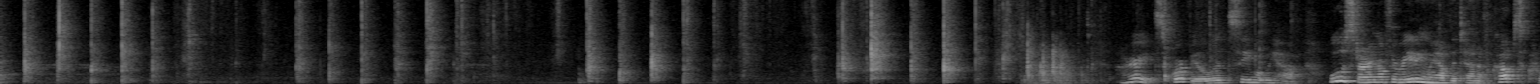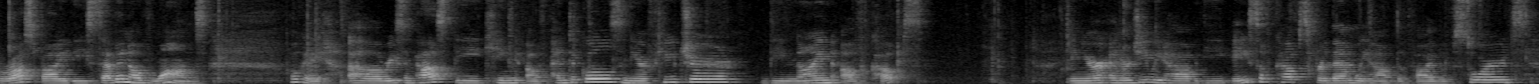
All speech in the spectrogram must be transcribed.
All right, Scorpio, let's see what we have. Ooh, starting off the reading, we have the Ten of Cups crossed by the Seven of Wands. Okay, uh, recent past, the King of Pentacles, near future, the Nine of Cups. In your energy, we have the Ace of Cups. For them, we have the Five of Swords.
